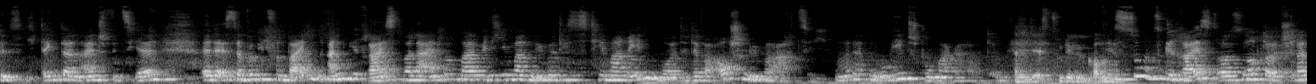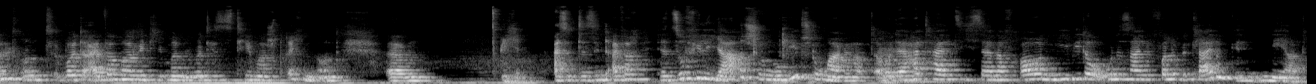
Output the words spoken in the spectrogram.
ich denke da an einen speziellen, äh, der ist da wirklich von Weitem angereist, weil er einfach mal mit jemandem über dieses Thema reden wollte. Der war auch schon über 80. Ne? Der hat einen Urinstoma gehabt. Also der ist zu dir gekommen? Der ist zu uns gereist aus Norddeutschland und wollte einfach mal mit jemandem über dieses Thema sprechen. Und ähm, ich, also das sind einfach, der hat so viele Jahre schon Mobilstoma gehabt, aber der hat halt sich seiner Frau nie wieder ohne seine volle Bekleidung genähert.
